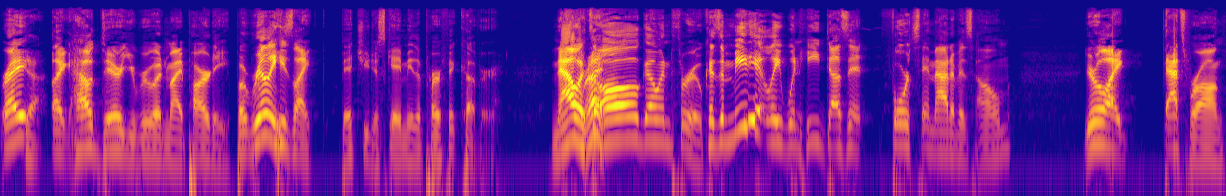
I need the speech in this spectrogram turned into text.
Right? Yeah. Like, how dare you ruin my party? But really, he's like, bitch, you just gave me the perfect cover. Now it's Right. all going through. Because immediately when he doesn't force him out of his home, you're like, that's wrong.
